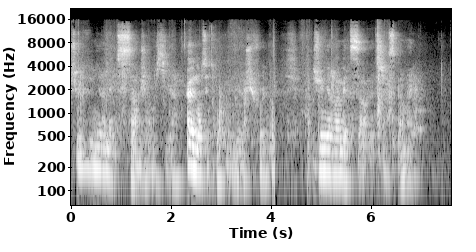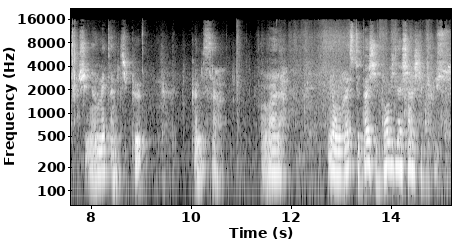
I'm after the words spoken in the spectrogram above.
Je vais venir mettre ça, genre ici là. Ah non, c'est trop. Là, je suis folle. Je vais venir mettre ça c'est pas mal. Je vais venir le mettre un petit peu comme ça. Voilà. Et on ne reste pas, j'ai pas envie de la charger plus.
